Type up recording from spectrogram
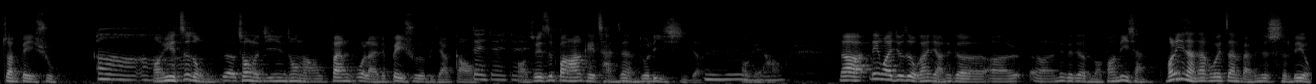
赚倍数。嗯嗯嗯。哦，因为这种创投基金通常翻过来的倍数都比较高。对对对。哦，所以是帮他可以产生很多利息的。嗯 OK，好。那另外就是我刚才讲那个呃呃那个叫什么房地产，房地产它会占百分之十六，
